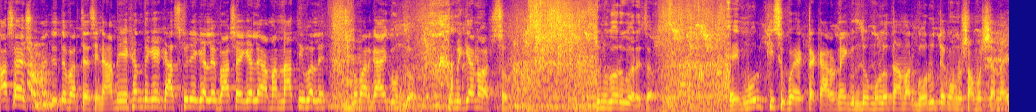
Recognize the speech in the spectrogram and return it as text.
বাসায় সময় দিতে পারতেছি না। আমি এখান থেকে কাজ করে গেলে, বাসায় গেলে আমার নাতি বলে, তোমার গায়ে গুন্ধ, তুমি কেন আসছো? তুমি গরু করে যাও। এই মূল কিছু কয়েকটা কারণে কিন্তু মূলত আমার গরুতে কোনো সমস্যা নাই।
